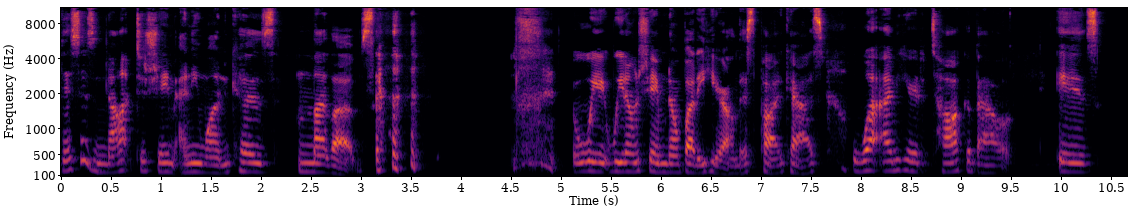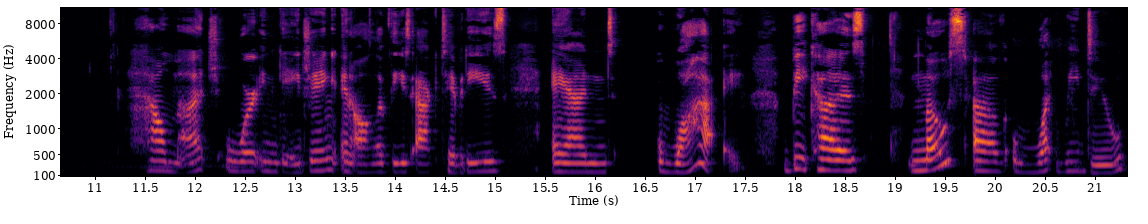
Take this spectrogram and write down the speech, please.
this is not to shame anyone because my loves. we we don't shame nobody here on this podcast. What I'm here to talk about is how much we're engaging in all of these activities and why. Because most of what we do,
